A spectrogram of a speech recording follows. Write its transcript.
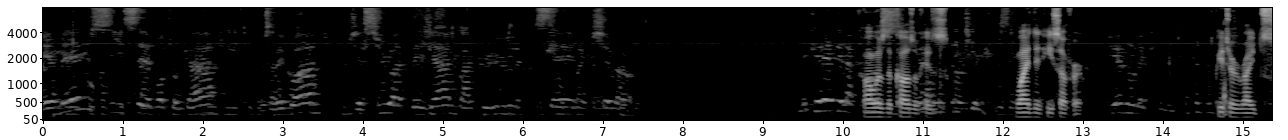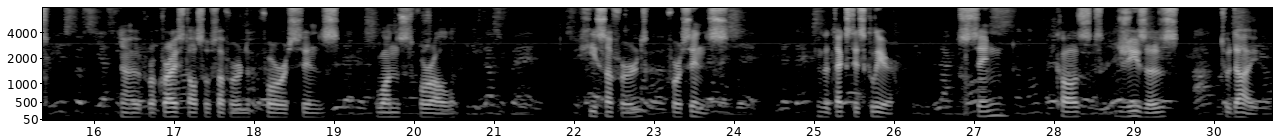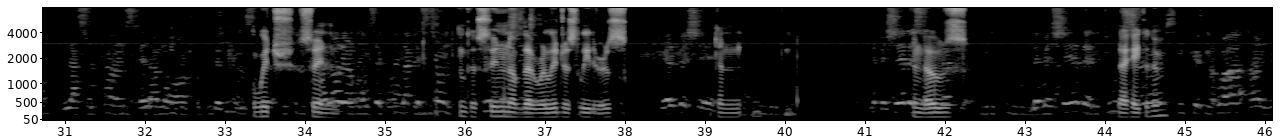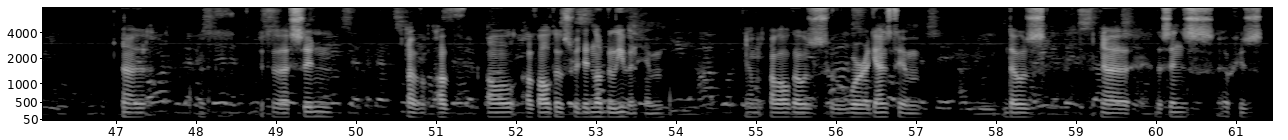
What was the cause of his? Why did he suffer? Peter writes, uh, For Christ also suffered for sins once for all. He suffered for sins. The text is clear. Sin caused Jesus to die. Which sin? The sin of the religious leaders and, and those that hated him. Uh, the sin of, of all of all those who did not believe in him, um, of all those who were against him, those uh, the sins of his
